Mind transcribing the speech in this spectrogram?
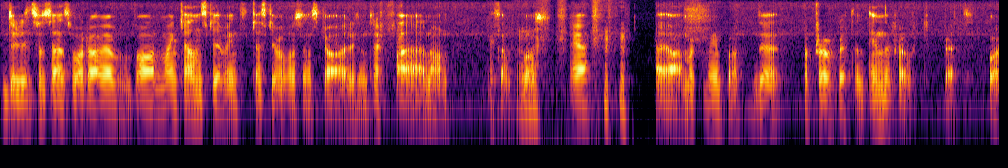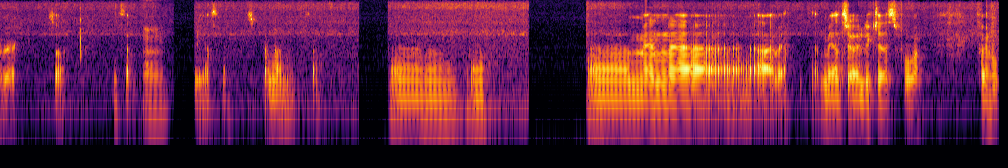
det är lite så svårt att avgöra vad man kan skriva och inte kan skriva om man sen ska liksom, träffa någon. Liksom, mm. vad är, ja, man kommer in på the appropriate and inappropriate border. Så, liksom. mm. Det är ganska spännande. Så. Uh, Uh, men uh, ja, jag vet inte. Men jag tror jag lyckades få, få ihop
